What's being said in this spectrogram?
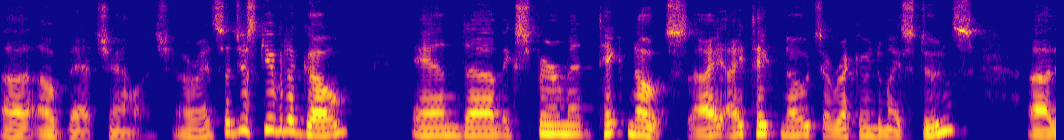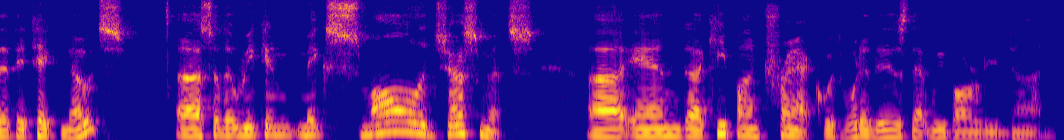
uh, of that challenge. All right. So just give it a go and um, experiment. Take notes. I, I, take notes. I recommend to my students uh, that they take notes uh, so that we can make small adjustments uh, and uh, keep on track with what it is that we've already done.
